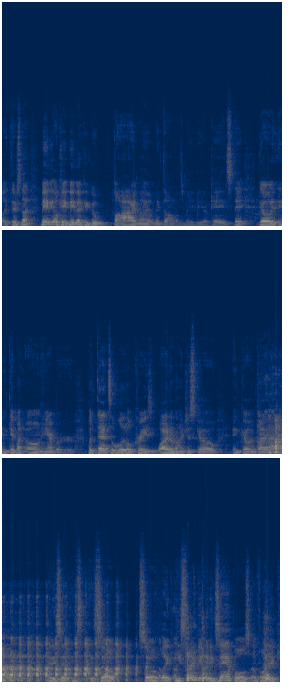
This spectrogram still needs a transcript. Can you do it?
Like there's not maybe okay maybe I could go buy my own McDonald's maybe okay and stay go and get my own hamburger, but that's a little crazy. Why don't I just go and go and buy the hamburger? and he said he's, so so like he started giving examples of like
